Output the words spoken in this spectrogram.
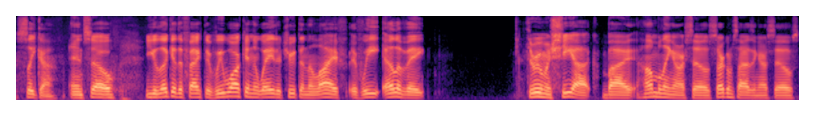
Slika. And so you look at the fact that if we walk in the way, the truth, and the life, if we elevate through Mashiach by humbling ourselves, circumcising ourselves,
